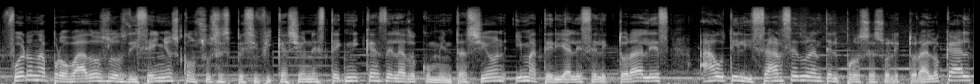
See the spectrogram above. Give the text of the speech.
fueron aprobados los diseños con sus especificaciones técnicas de la documentación y materiales electorales a utilizarse durante el proceso electoral local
